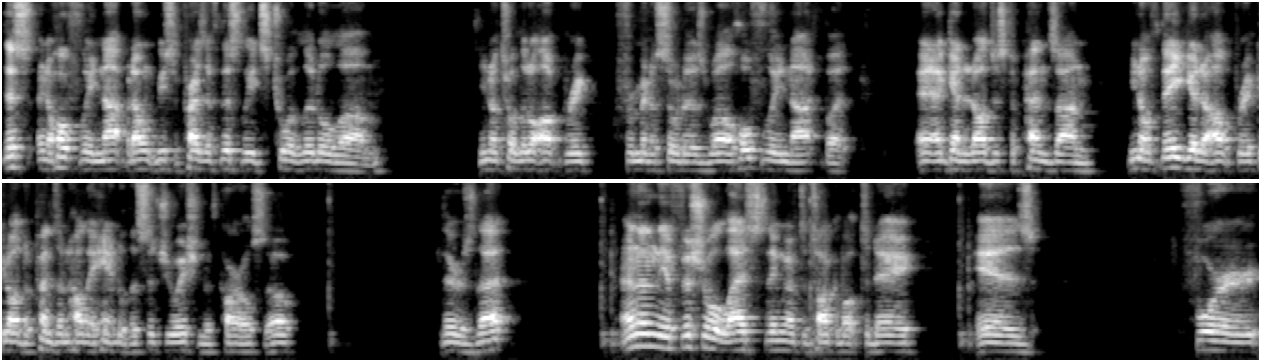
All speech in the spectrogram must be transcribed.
this and hopefully not, but I wouldn't be surprised if this leads to a little um you know, to a little outbreak for Minnesota as well. Hopefully not, but and again, it all just depends on you know if they get an outbreak. It all depends on how they handle the situation with Karl. So there's that. And then the official last thing we have to talk about today is for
